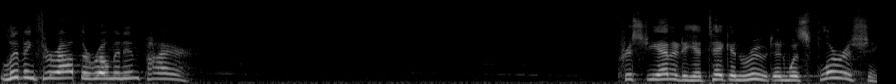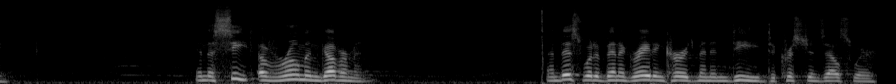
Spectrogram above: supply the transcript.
living throughout the Roman Empire. Christianity had taken root and was flourishing in the seat of Roman government. And this would have been a great encouragement indeed to Christians elsewhere.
